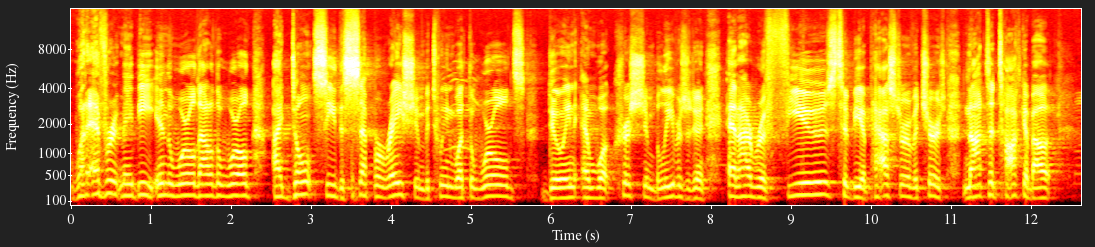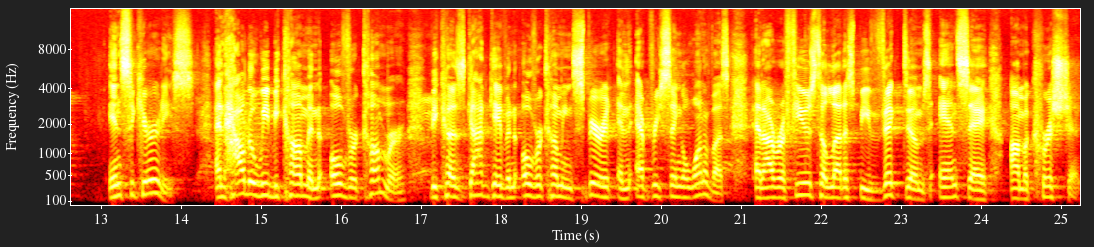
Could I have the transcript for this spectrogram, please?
whatever it may be, in the world, out of the world, I don't see the separation between what the world's doing and what Christian believers are doing. And I refuse to be a pastor of a church not to talk about insecurities and how do we become an overcomer because God gave an overcoming spirit in every single one of us. And I refuse to let us be victims and say, I'm a Christian.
